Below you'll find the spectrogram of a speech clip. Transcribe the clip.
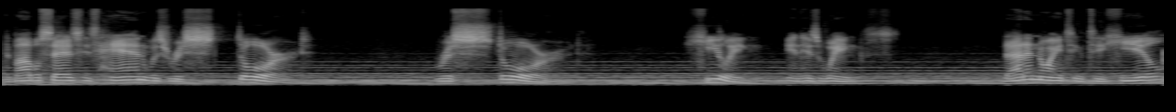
The Bible says his hand was restored. Restored. Healing in his wings. That anointing to heal,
